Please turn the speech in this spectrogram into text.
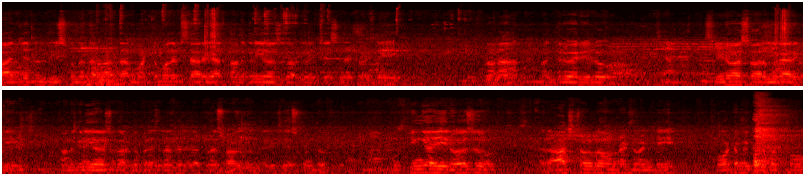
బాధ్యతలు తీసుకున్న తర్వాత మొట్టమొదటిసారిగా తణుకు నియోజకవర్గం చేసినటువంటి మన మంత్రివర్యులు శ్రీనివాస్ వర్మ గారికి తణుకు నియోజకవర్గ ప్రజలందరి తరఫున స్వాగతం తెలియజేసుకుంటూ ముఖ్యంగా ఈరోజు రాష్ట్రంలో ఉన్నటువంటి కూటమి ప్రభుత్వం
